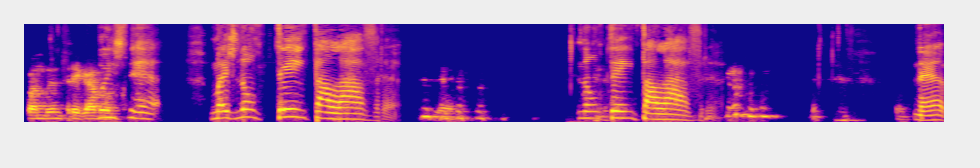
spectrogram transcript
quando entregamos. Pois é, mas não tem palavra. É. Não tem palavra. Né?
